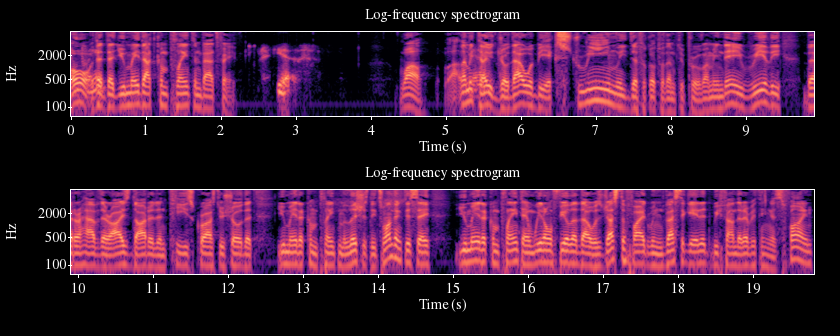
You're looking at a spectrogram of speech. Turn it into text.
Oh, that, that you made that complaint in bad faith. yes. Wow. Well, Let me Yeah. tell you, Joe, that would be extremely difficult for them to prove. I mean, they really better have their I's dotted and T's crossed to show that you made a complaint maliciously. It's one thing to say you made a complaint and we don't feel that that was justified. We investigated. We found that everything is fine.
